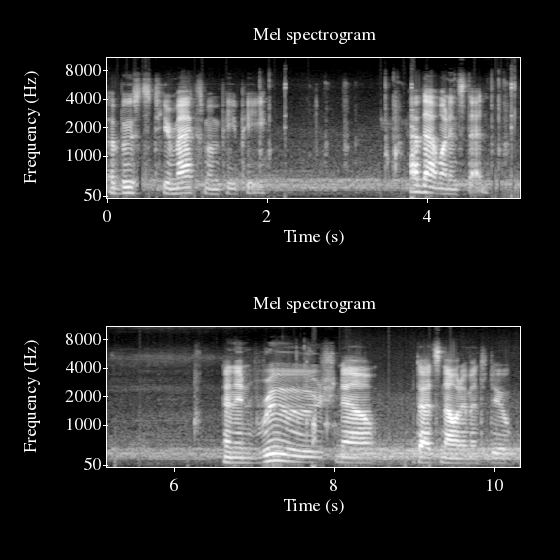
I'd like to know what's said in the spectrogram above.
a boost to your maximum PP. Have that one instead. And then Rouge, now, that's not what I meant to do.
